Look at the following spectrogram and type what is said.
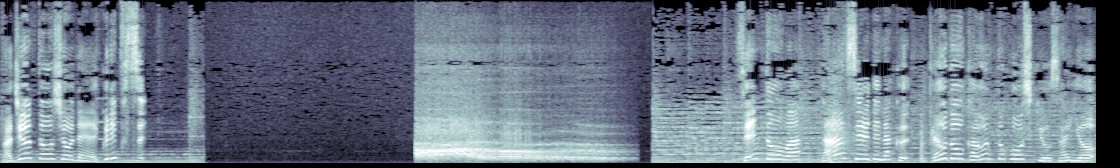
魔獣東照伝エクリプス。戦闘はターン制でなく行動カウント方式を採用。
